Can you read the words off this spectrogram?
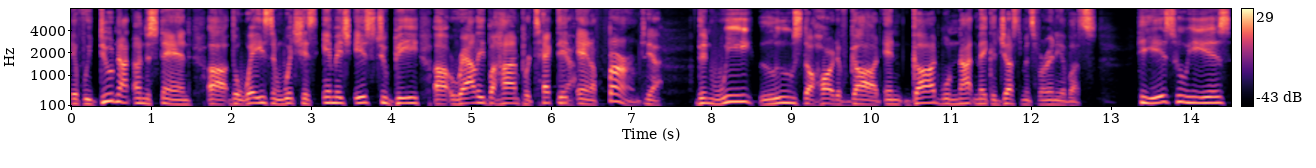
if we do not understand uh, the ways in which His image is to be uh, rallied behind, protected, Yeah. and affirmed, Yeah. then we lose the heart of God, and God will not make adjustments for any of us. He is who he is,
